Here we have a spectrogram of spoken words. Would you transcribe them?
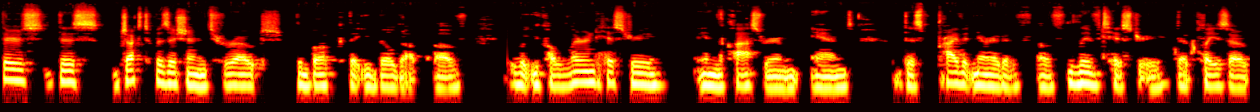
There's this juxtaposition throughout the book that you build up of what you call learned history in the classroom and this private narrative of lived history that plays out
